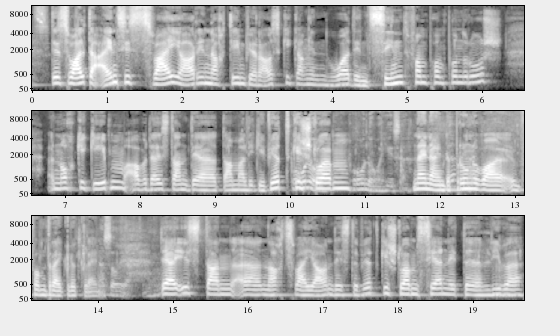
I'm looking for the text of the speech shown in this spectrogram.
1? Das Walter 1 ist zwei Jahre, nachdem wir rausgegangen worden sind vom Pompon Rouge, noch gegeben, aber da ist dann der damalige Wirt Bruno, gestorben. Bruno hieß er. Nein, nein, der Bruno war äh, vom Dreiglücklein. Ach so, ja. Der ist dann äh, nach zwei Jahren, da ist der Wirt gestorben, sehr netter, lieber.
